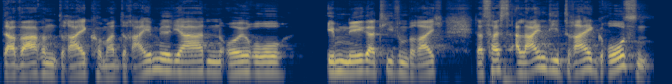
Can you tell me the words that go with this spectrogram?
da waren 3,3 Milliarden Euro im negativen Bereich. Das heißt, allein die drei großen,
